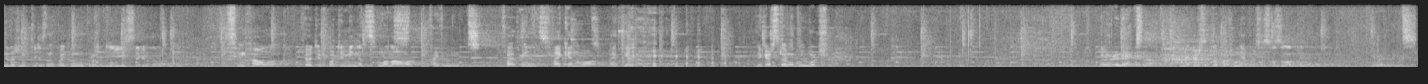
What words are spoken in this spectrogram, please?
Мне даже интересно, по этому упражнению есть соревнования? In how long? 30-40 minutes, one hour. Five minutes. Five minutes? I can more, I feel. Мне кажется, я могу больше. And relax now. Мне кажется, это упражнение просто создано для меня. Relax.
